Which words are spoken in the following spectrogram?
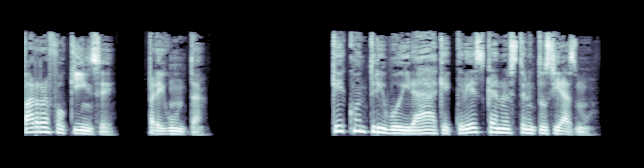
Párrafo 15. Pregunta. ¿Qué contribuirá a que crezca nuestro entusiasmo?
